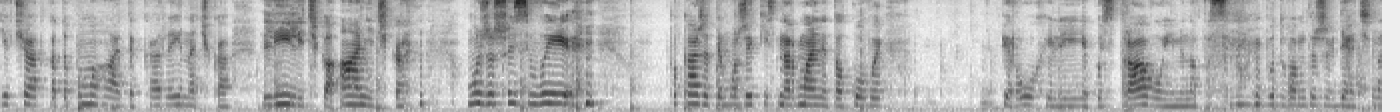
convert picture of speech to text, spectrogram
Дівчатка, допомагайте. Кариночка, Лілічка, Анічка. Може, щось ви покажете, може, якийсь нормальний толковий пірог або якусь страву іменно пасною. Буду вам дуже вдячна.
